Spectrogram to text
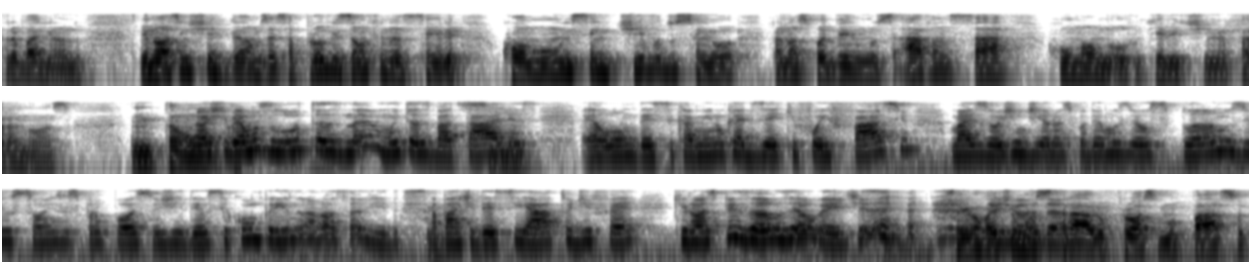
trabalhando. E nós enxergamos essa provisão financeira como um incentivo do Senhor para nós podermos avançar rumo ao novo que Ele tinha para nós. Então, nós tivemos lutas, né? Muitas batalhas sim. ao longo desse caminho. Não quer dizer que foi fácil, mas hoje em dia nós podemos ver os planos e os sonhos, os propósitos de Deus se cumprindo na nossa vida. Sim. A partir desse ato de fé que nós pisamos realmente, né? O Senhor vai te mostrar o próximo passo.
